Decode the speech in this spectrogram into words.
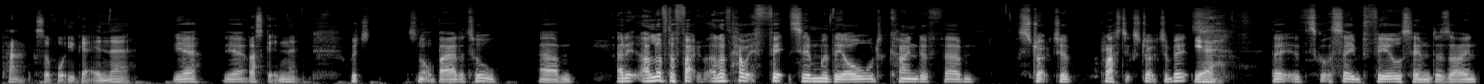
packs of what you get in there. yeah, yeah. That's good, isn't it? Which it's not bad at all. Um, and it, I love the fact. I love how it fits in with the old kind of um, structure, plastic structure bits. Yeah. They, it's got the same feel, same design.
